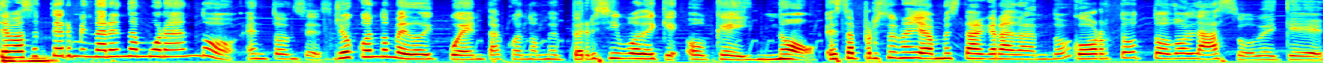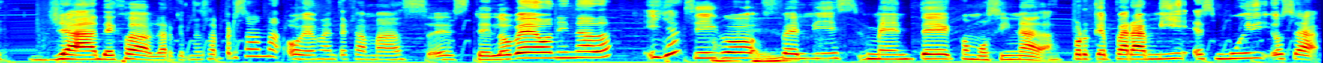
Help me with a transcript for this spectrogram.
te vas a terminar enamorando. Entonces, yo cuando me doy cuenta, cuando me percibo de que, ok, no, esta persona ya me está agradando, corto todo lazo de que ya dejo de hablar con esa persona. Obviamente jamás este, lo veo ni nada. Y ya sigo felizmente como si nada. Porque para mí es muy, o sea,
